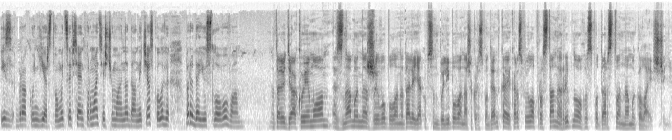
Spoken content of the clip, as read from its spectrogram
із браконьєрством. І це вся інформація, що маю на даний час. Колеги, передаю слово вам. Наталю, дякуємо. З нами наживо була Наталя Якобсон-Белібова, наша кореспондентка, яка розповіла про стан рибного господарства на Миколаївщині.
